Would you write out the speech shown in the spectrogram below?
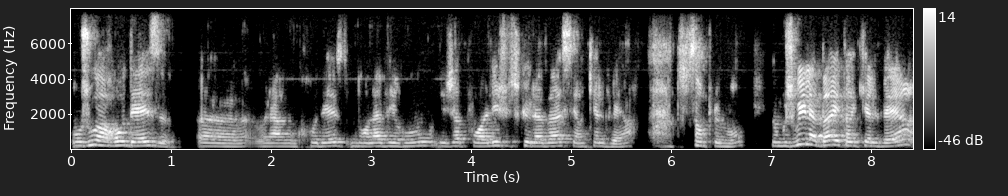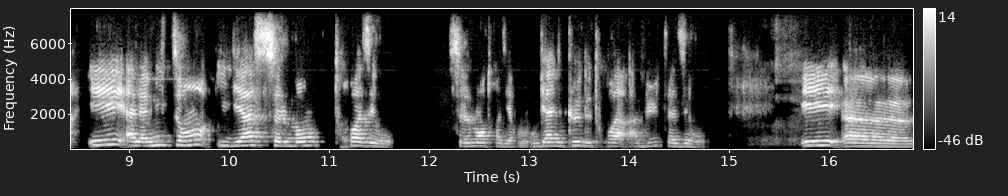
on joue à Rodez, euh, voilà, Rodez dans l'Aveyron. Déjà pour aller jusque là-bas, c'est un calvaire, tout simplement. Donc jouer là-bas est un calvaire. Et à la mi-temps, il y a seulement 3-0. Seulement 3-0. On gagne que de 3 à but à 0. Et euh,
